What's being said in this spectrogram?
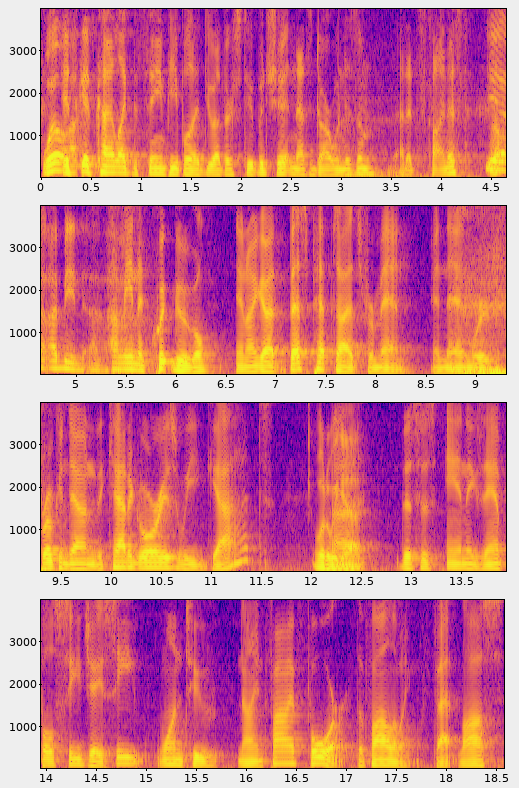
Well, it's I- it's kind of like the same people that do other stupid shit, and that's Darwinism at its finest. yeah, I mean, uh, I mean, a quick Google, and I got best peptides for men, and then we're broken down into categories. We got. what do we uh, got? This is an example CJC 12954 the following fat loss,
